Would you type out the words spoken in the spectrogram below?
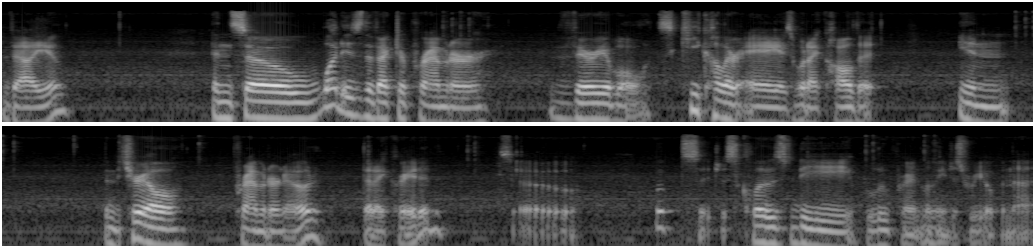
value. And so what is the vector parameter variable? It's key color A is what I called it in the material parameter node that I created. So, whoops, it just closed the blueprint. Let me just reopen that.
